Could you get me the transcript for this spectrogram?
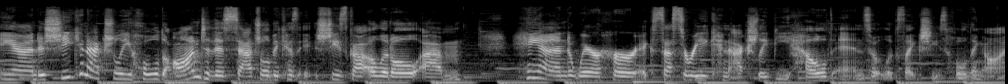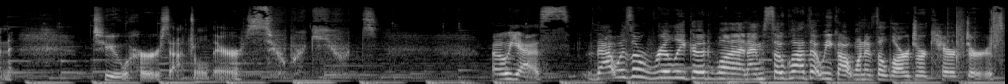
and she can actually hold on to this satchel because she's got a little um, hand where her accessory can actually be held in so it looks like she's holding on to her satchel there. Super cute. Oh yes, that was a really good one. I'm so glad that we got one of the larger characters.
